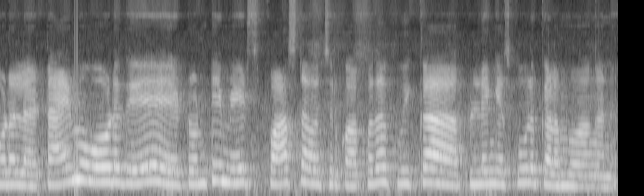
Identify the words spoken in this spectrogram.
ஓடலை. டைம் ஓடுது. டுவெண்ட்டி மினிட்ஸ் ஃபாஸ்ட்டாக வச்சுருக்கோம். அப்போ தான் குயிக்காக பிள்ளைங்க ஸ்கூலுக்கு கிளம்புவாங்கன்னு.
